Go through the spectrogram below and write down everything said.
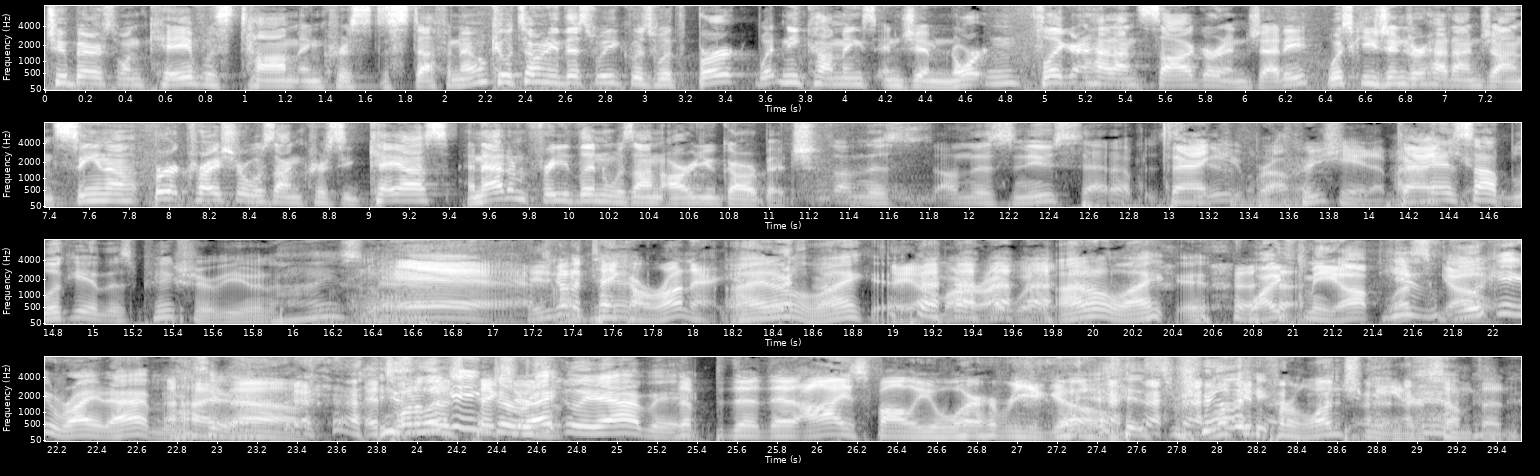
Two Bears One Cave was Tom and Chris DiStefano. Kill Tony this week was with Bert, Whitney Cummings, and Jim Norton. Flagrant had on Saagar Enjeti. Whiskey Ginger had on John Cena. Bert Kreischer was on Chrissy Chaos, and Adam Friedland was on Are You Garbage. on this on this new setup. It's Thank you, beautiful. brother. Appreciate it. I Man. Thank can't you. stop looking at this picture of you in high school. Yeah. He's gonna take a run at you. I don't like it. Hey, I'm all right with it. I don't like it. Wife me up. Let's He's go. looking right at me too. I know. It's He's one of those looking pictures. directly at me. The, the, the eyes follow you wherever you go. It's really- looking for lunch meat or something.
